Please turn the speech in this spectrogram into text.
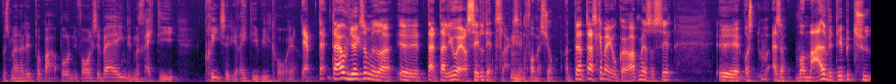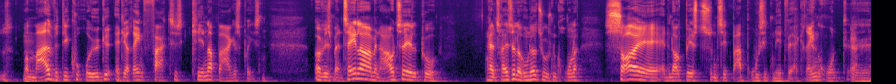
hvis man er lidt på bar bund i forhold til, hvad er egentlig den rigtige pris og de rigtige vilkår her? Ja, der, der er jo virksomheder, øh, der, der lever af at sælge den slags mm. information. Og der, der skal man jo gøre op med sig selv. Øh, hvor, altså, hvor meget vil det betyde? Hvor mm. meget vil det kunne rykke, at jeg rent faktisk kender markedsprisen? Og hvis man taler om en aftale på 50 eller 100.000 kroner, så øh, er det nok bedst sådan set bare at bruge sit netværk, ringe rundt. Ja. Øh,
